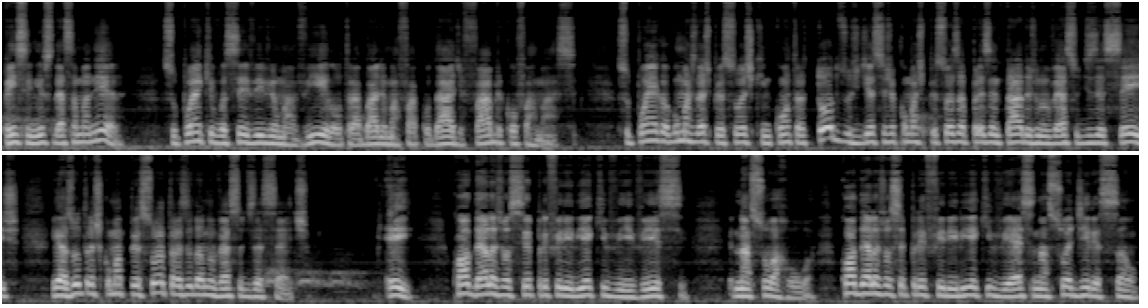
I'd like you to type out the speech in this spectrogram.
Pense nisso dessa maneira. Suponha que você vive em uma vila ou trabalha em uma faculdade, fábrica ou farmácia. Suponha que algumas das pessoas que encontra todos os dias sejam como as pessoas apresentadas no verso 16 e as outras como a pessoa trazida no verso 17. Ei, qual delas você preferiria que vivesse na sua rua? Qual delas você preferiria que viesse na sua direção?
